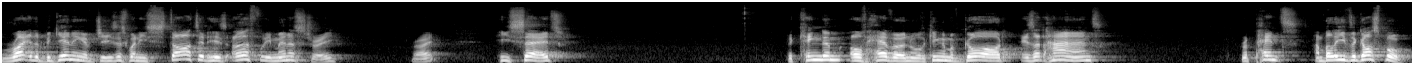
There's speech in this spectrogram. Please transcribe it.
right at the beginning of Jesus, when he started his earthly ministry, right, he said, The kingdom of heaven or the kingdom of God is at hand. Repent and believe the gospel.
